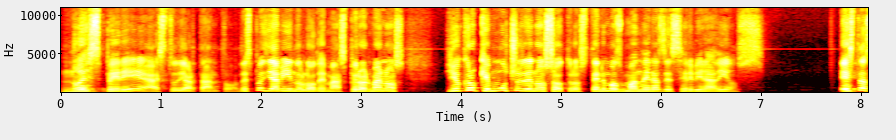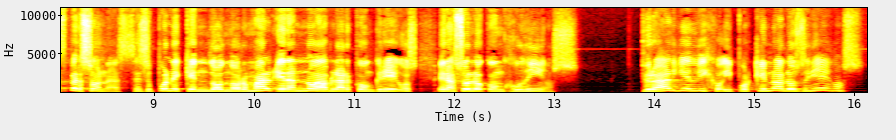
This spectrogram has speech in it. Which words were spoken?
no esperé a estudiar tanto. Después ya vino lo demás. Pero hermanos, yo creo que muchos de nosotros tenemos maneras de servir a Dios. Estas personas se supone que lo normal era no hablar con griegos, era solo con judíos. Pero alguien dijo, ¿y por qué no a los griegos?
